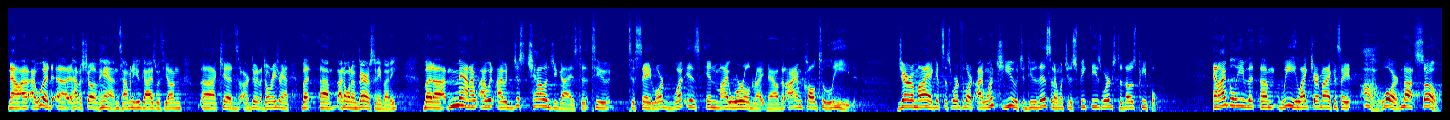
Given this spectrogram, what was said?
Now, I, I would uh, have a show of hands. How many of you guys with young uh, kids are doing that? Don't raise your hand, but um, I don't want to embarrass anybody. But uh, man, I, I, would, I would just challenge you guys to, to, to say, Lord, what is in my world right now that I am called to lead? Jeremiah gets this word from the Lord. I want you to do this, and I want you to speak these words to those people. And I believe that um, we, like Jeremiah, can say, Oh, Lord, not so.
